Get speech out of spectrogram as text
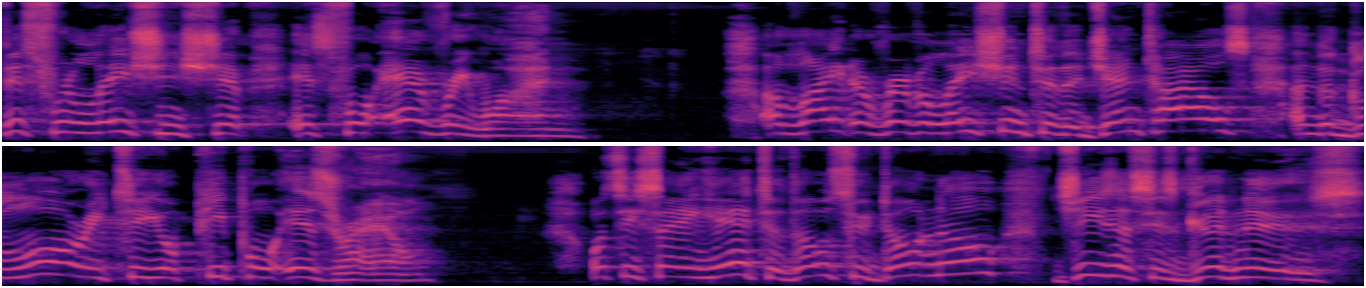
this relationship is for everyone. A light of revelation to the Gentiles and the glory to your people Israel. What's he saying here? To those who don't know, Jesus is good news.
